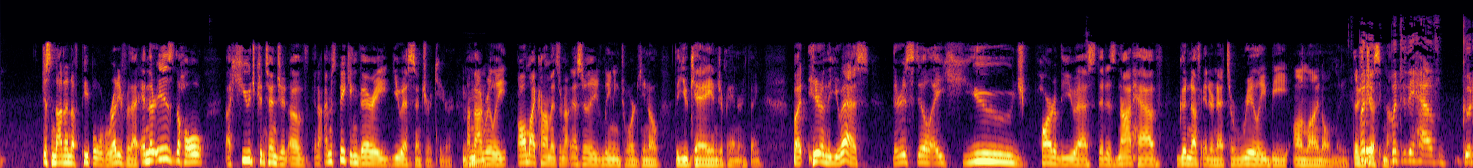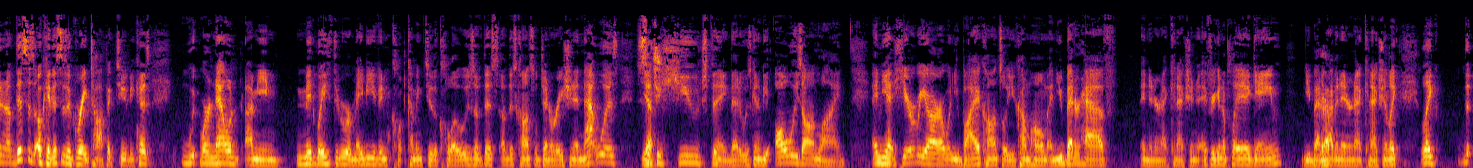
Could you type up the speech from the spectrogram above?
Just not enough people were ready for that, and there is the whole a huge contingent of, and I'm speaking very U.S. centric here. I'm not mm-hmm. really all my comments are not necessarily leaning towards you know the UK and Japan or anything, but here in the U.S. there is still a huge part of the U.S. that does not have good enough internet to really be online only. There's But just not. but do they have good enough? This is okay. This is a great topic too because we're now. I mean, midway through, or maybe even cl- coming to the close of this of this console generation, and that was such Yes. a huge thing that it was going to be always online, and yet here we are. When you buy a console, you come home and you better have an internet connection. If you're going to play a game, you better Yep. have an internet connection. Like like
